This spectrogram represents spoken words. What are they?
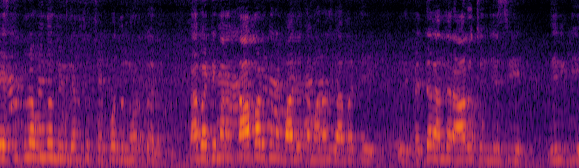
ఏ స్థితిలో ఉందో మీకు తెలుసు చెప్పొద్దు నోరుతోని. కాబట్టి మనం కాపాడుకునే బాధ్యత మనది కాబట్టి ఇది పెద్దలందరూ ఆలోచన చేసి దీనికి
